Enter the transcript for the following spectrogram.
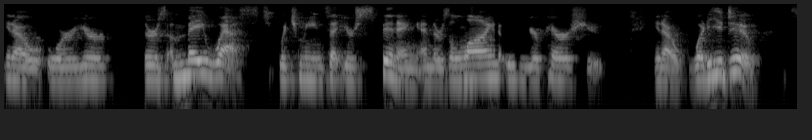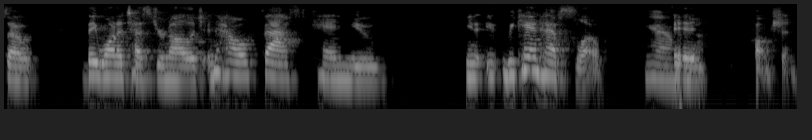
you know or you're there's a Mae West, which means that you're spinning and there's a line over your parachute you know, what do you do? So they want to test your knowledge and how fast can you, you know, we can't have slow yeah. in function.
